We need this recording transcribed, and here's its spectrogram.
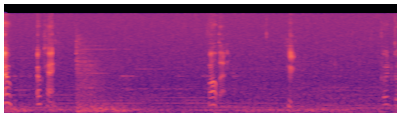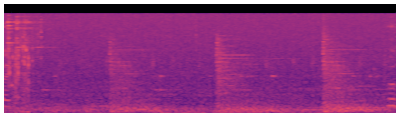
Oh, okay. Well then. Hmm. Good, good, good. Ooh.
